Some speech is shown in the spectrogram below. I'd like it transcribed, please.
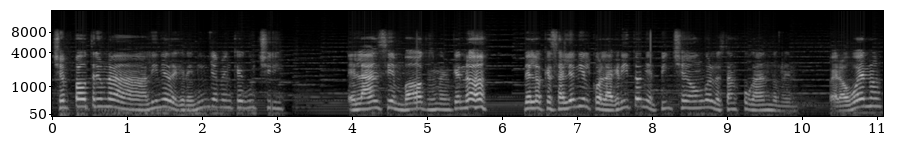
Chenpao trae una línea de Greninja, men, que Gucci. El Ancient Box, men, que no. De lo que salió ni el colagrito ni el pinche hongo lo están jugando, men. Pero bueno,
